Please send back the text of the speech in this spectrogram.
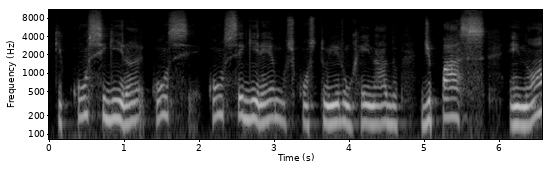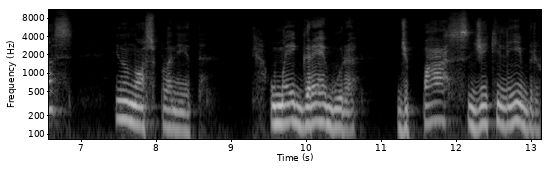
é que conseguirá, cons, conseguiremos construir um reinado de paz em nós e no nosso planeta. Uma egrégora de paz, de equilíbrio,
